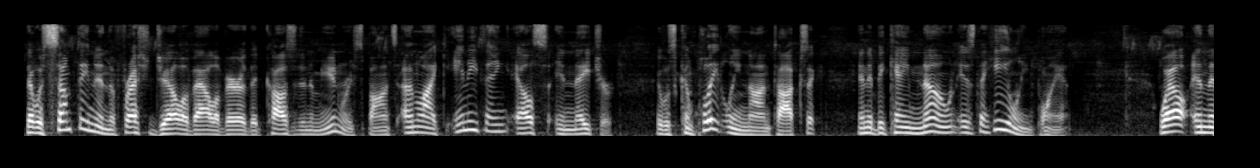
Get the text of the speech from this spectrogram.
There was something in the fresh gel of aloe vera that caused an immune response unlike anything else in nature. It was completely non toxic and it became known as the healing plant. Well, in the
